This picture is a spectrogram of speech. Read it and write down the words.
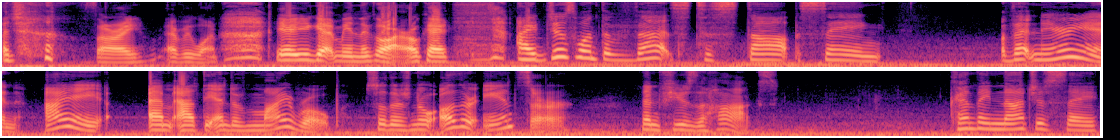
I just, sorry, everyone. Here you get me in the car, okay? I just want the vets to stop saying a veterinarian, I am at the end of my rope, so there's no other answer than fuse the hocks. Can they not just say,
